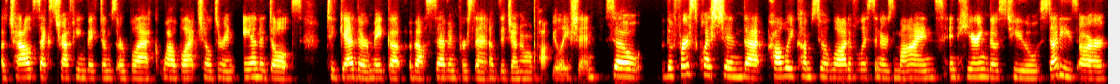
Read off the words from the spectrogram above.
of child sex trafficking victims are Black, while Black children and adults together make up about 7% of the general population. So the first question that probably comes to a lot of listeners' minds in hearing those two studies are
